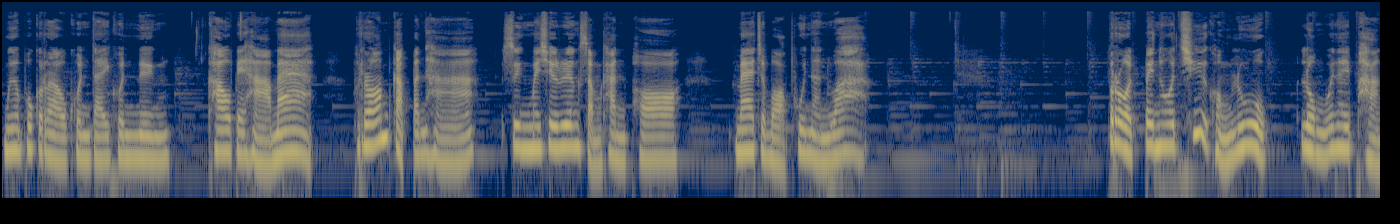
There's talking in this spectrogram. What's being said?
เมื่อพวกเราคนใดคนหนึ่งเข้าไปหาแม่ พร้อมกับปัญหาซึ่งไม่ใช่เรื่องสำคัญพอ แม่จะบอกผู้นั้นว่า โปรดไปโน้ตชื่อของลูกลงไว้ในผัง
